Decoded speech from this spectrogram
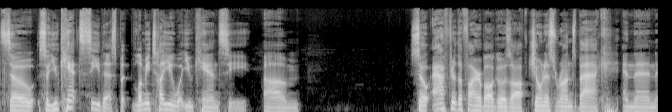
So so you can't see this, but let me tell you what you can see. Um, so after the fireball goes off, Jonas runs back, and then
